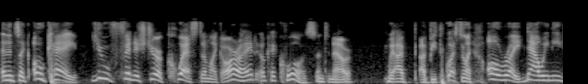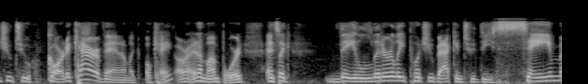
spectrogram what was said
And it's like, okay, you finished your quest. And I'm like, all right, okay, cool. It's sent an hour. I, I beat the quest. And I'm like, all right, now we need you to guard a caravan. And I'm like, okay, all right, I'm on board. And it's like, they literally put you back into the same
